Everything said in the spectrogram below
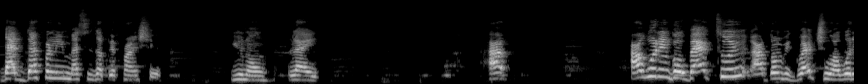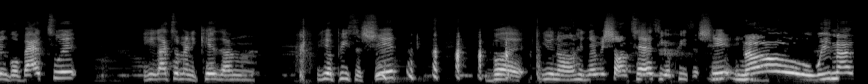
that definitely messes up your friendship. You know, like I I wouldn't go back to it. I don't regret you. I wouldn't go back to it. He got too many kids. I'm he a piece of shit. but you know, his name is Shantez. He a piece of shit. No, we not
